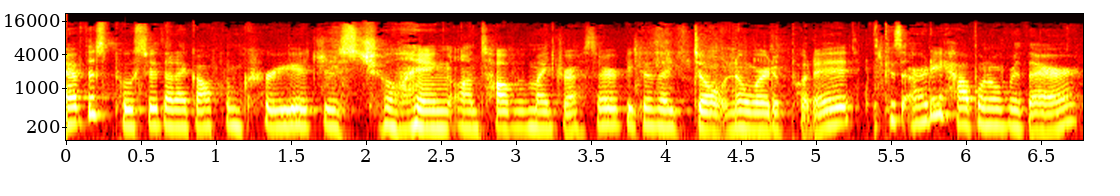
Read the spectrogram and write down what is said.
I have this poster that I got from Korea just chilling on top of my dresser because I don't know where to put it. Because I already have one over there.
